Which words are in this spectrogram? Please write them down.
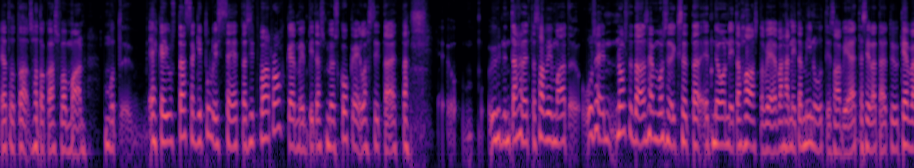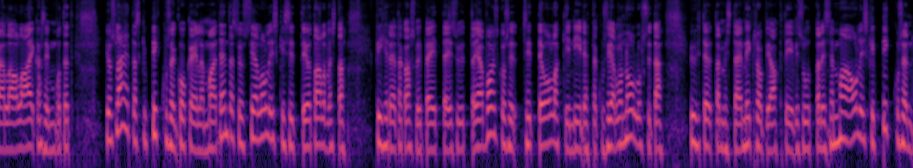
ja tota, sato kasvamaan. Mutta ehkä just tässäkin tulisi se, että sitten vaan rohkeammin pitäisi myös kokeilla sitä, että yhdyn tähän, että savimaat usein nostetaan semmoisiksi, että, että ne on niitä haastavia ja vähän niitä minuuttisavia, että siellä täytyy keväällä olla aikaisin. Mutta jos lähettäisikin pikkusen kokeilemaan, että entäs jos siellä olisikin sitten jo talvesta vihreitä kasvipeitteisyyttä ja voisiko sitten ollakin niin, että kun siellä on ollut sitä yhteyttä käyttämistä ja mikrobiaktiivisuutta, niin se maa olisikin pikkusen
